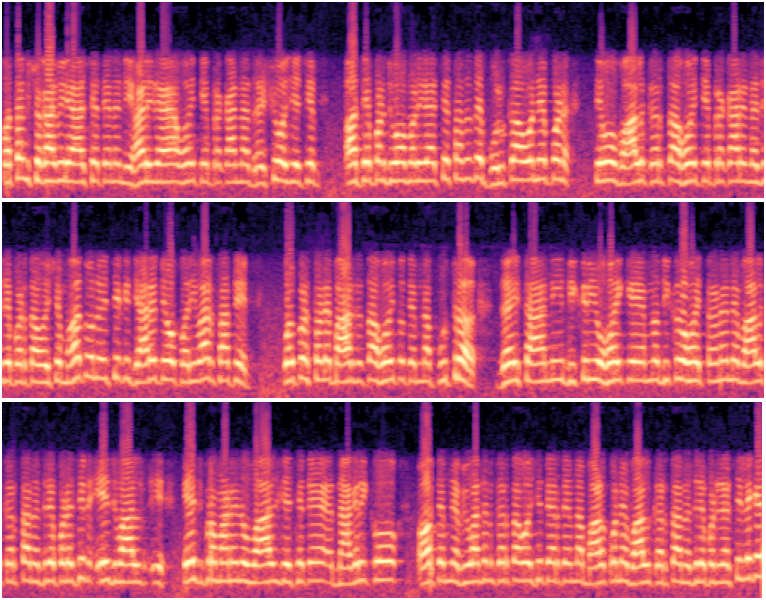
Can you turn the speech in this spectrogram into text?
પતંગ ચગાવી રહ્યા છે, તેને નિહાળી રહ્યા હોય તે પ્રકારના દ્રશ્યો જે છે તે પણ જોવા મળી રહ્યા છે. સાથે સાથે ભૂલકાઓને પણ તેઓ વાલ કરતા હોય તે પ્રકારે નજરે પડતા હોય છે. મહત્વનું એ છે કે જ્યારે તેઓ પરિવાર સાથે કોઈ પણ સ્થળે બહાર જતા હોય તો તેમના પુત્ર જય શાહની દીકરીઓ હોય કે એમનો દીકરો હોય, ત્રણેયને વાલ કરતા નજરે પડે છે ને એ જ વાલ, એ જ પ્રમાણેનું વાલ જે છે તે નાગરિકો તેમને અભિવાદન કરતા હોય છે ત્યારે તેમના બાળકોને વાલ કરતા નજરે પડી રહ્યા છે. એટલે કે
